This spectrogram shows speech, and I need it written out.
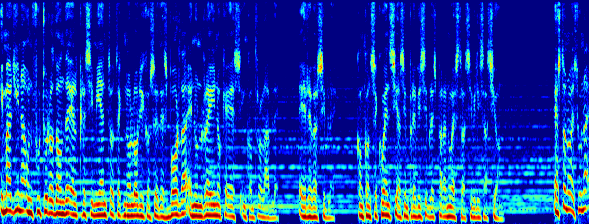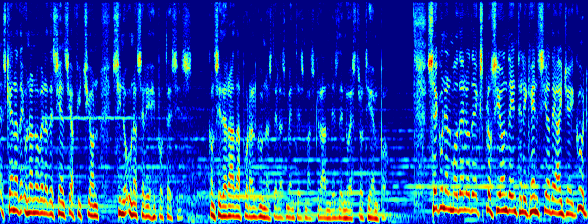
Imagina un futuro donde el crecimiento tecnológico se desborda en un reino que es incontrolable e irreversible, con consecuencias imprevisibles para nuestra civilización. Esto no es una esquema de una novela de ciencia ficción, sino una serie de hipótesis considerada por algunas de las mentes más grandes de nuestro tiempo. Según el modelo de explosión de inteligencia de I.J. Good,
